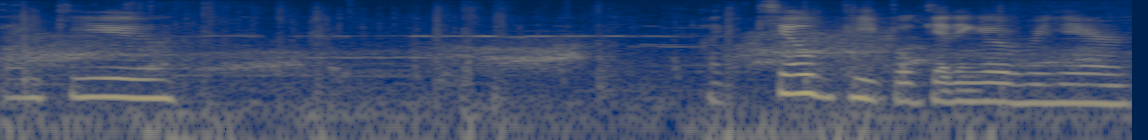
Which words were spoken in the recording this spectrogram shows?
Thank you. I killed people getting over here.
